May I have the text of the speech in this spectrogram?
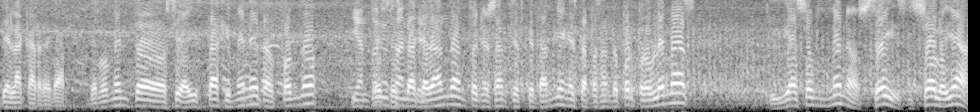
de la carrera. De momento, sí, ahí está Jiménez al fondo. Y Antonio se está quedando Antonio Sánchez que también está pasando por problemas y ya son menos, seis, solo ya.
